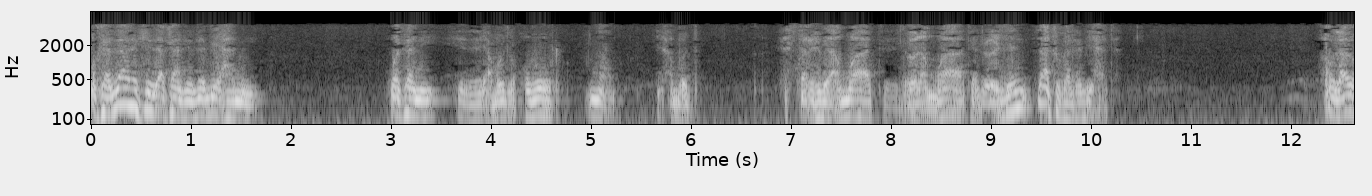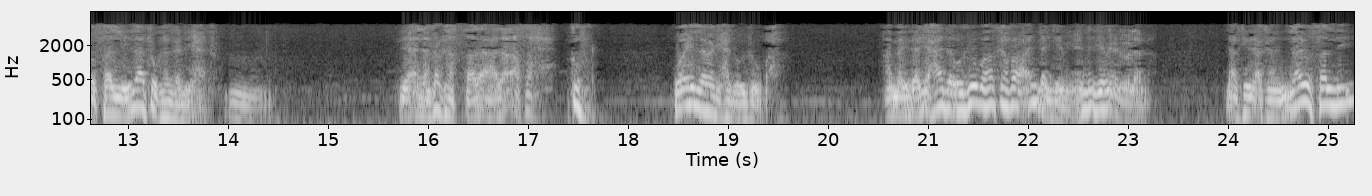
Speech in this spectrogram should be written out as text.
وكذلك إذا كانت الذبيحة من وثني يعبد القبور نعم. يعبد يستغيث بالأموات يدعو الأموات يدعو الجن لا تكل ذبيحته أو لا يصلي لا تكل ذبيحته لأن ترك الصلاة على الأصح كفر وإن لم يجحد وجوبها. أما إذا جحد وجوبها كفر عند الجميع عند جميع العلماء. لكن إذا كان لا يصلي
